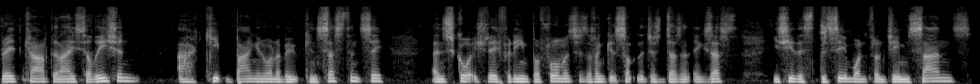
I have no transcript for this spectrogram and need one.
red card in isolation, I keep banging on about consistency in Scottish refereeing performances. I think it's something that just doesn't exist. You see this the same one from James Sands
